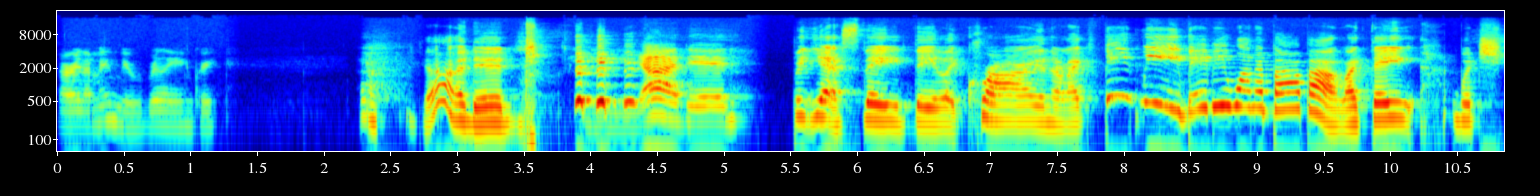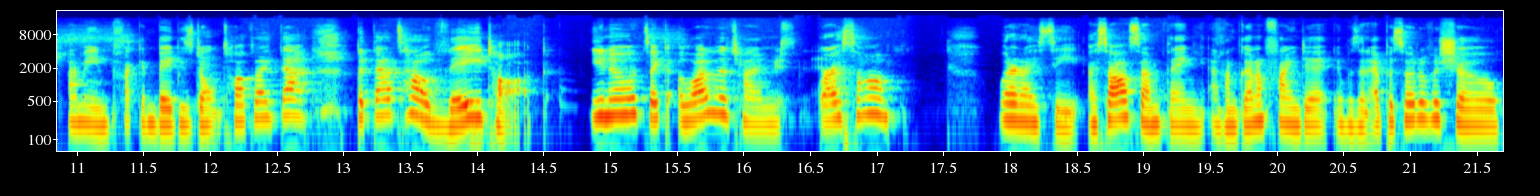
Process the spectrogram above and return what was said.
Sorry, that made me really angry. yeah, I did. yeah, I did. But yes, they they like cry and they're like, "Feed me, baby, wanna baba." Like they, which I mean, fucking babies don't talk like that, but that's how they talk. You know, it's like a lot of the times. Or I saw, what did I see? I saw something, and I'm gonna find it. It was an episode of a show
